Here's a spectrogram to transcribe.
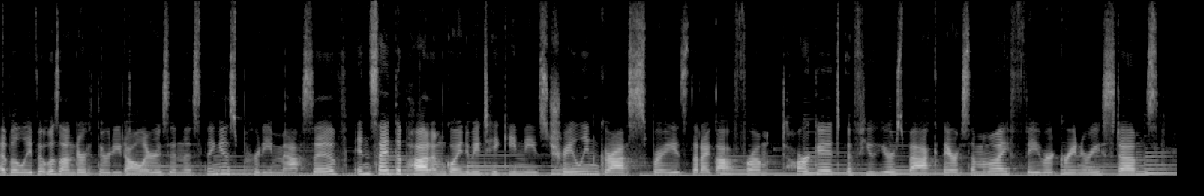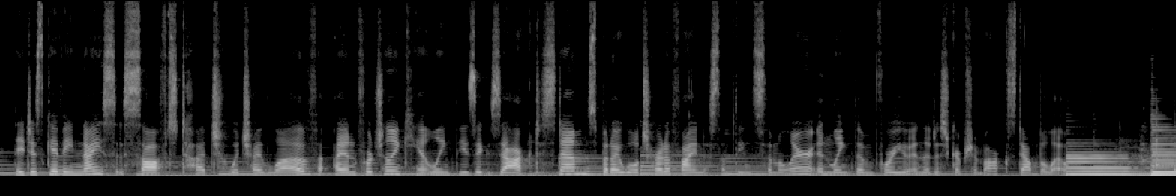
I believe it was under $30 and this thing is pretty massive. Inside the pot, I'm going to be taking these trailing grass sprays that I got from Target a few years back. They are some of my favorite greenery stems. They just give a nice soft touch, which I love. I unfortunately can't link these exact stems, but I will try to find something similar and link them for you in the description box down below.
